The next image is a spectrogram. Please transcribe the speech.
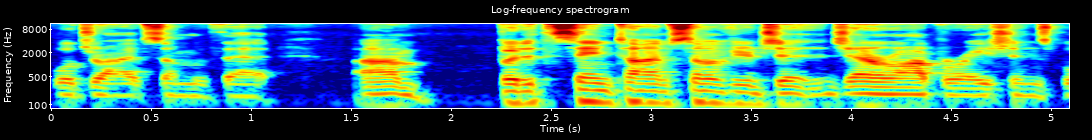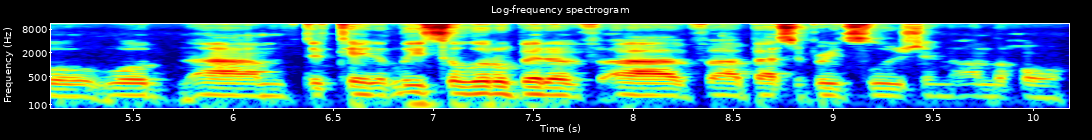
will drive some of that. Um, but at the same time, some of your ge- general operations will will um, dictate at least a little bit of of uh, best of breed solution on the whole.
